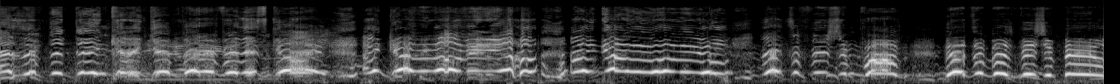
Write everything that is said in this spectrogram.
As if the day couldn't get better for this guy! I got it on video! I got it on video! That's a fishing pop! That's the best fishing fail!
